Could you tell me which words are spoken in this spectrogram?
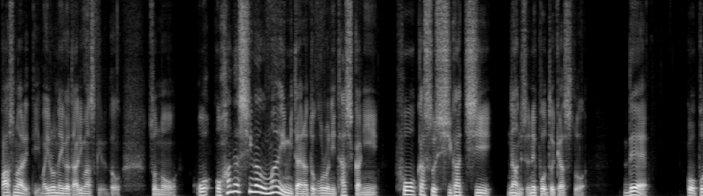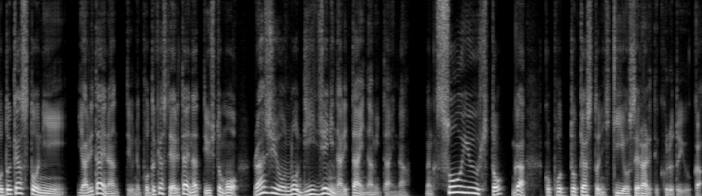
パーソナリティ、まあいろんな言い方ありますけれど、そのお、お話がうまいみたいなところに確かにフォーカスしがちなんですよね、ポッドキャスト。で、こう、ポッドキャストにやりたいなっていうね、ポッドキャストやりたいなっていう人も、ラジオの DJ になりたいなみたいな、なんかそういう人が、こう、ポッドキャストに引き寄せられてくるというか、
